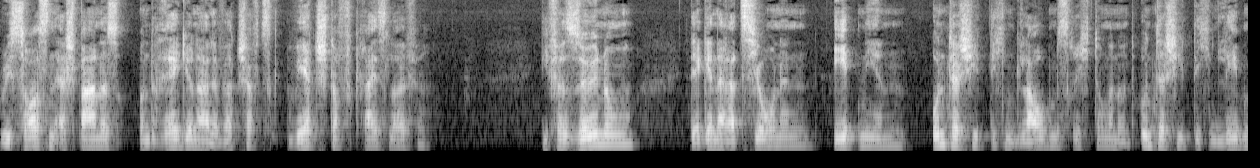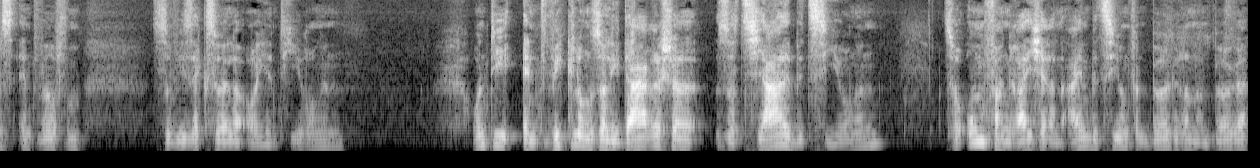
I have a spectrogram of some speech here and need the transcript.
Ressourcenersparnis und regionale Wirtschafts Wertstoffkreisläufe, die Versöhnung der Generationen, Ethnien, unterschiedlichen Glaubensrichtungen und unterschiedlichen Lebensentwürfen sowie sexueller Orientierungen und die Entwicklung solidarischer Sozialbeziehungen zur umfangreicheren Einbeziehung von Bürgerinnen und Bürgern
